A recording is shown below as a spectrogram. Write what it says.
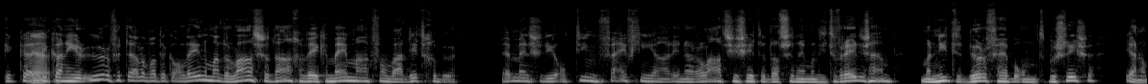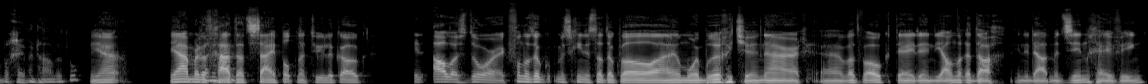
Ik, eh, Ja. ik kan hier uren vertellen wat ik alleen maar de laatste dagen, weken meemaak van waar dit gebeurt. Mensen die al 10, 15 jaar in een relatie zitten, dat ze helemaal niet tevreden zijn, maar niet de durf hebben om te beslissen. Ja, en op een gegeven moment houdt het op. Ja, ja maar dat, gaat, niet. dat zijpelt natuurlijk ook in alles door. Ik vond het ook, misschien is dat ook wel een heel mooi bruggetje naar eh, wat we ook deden in die andere dag. Inderdaad, met zingeving.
